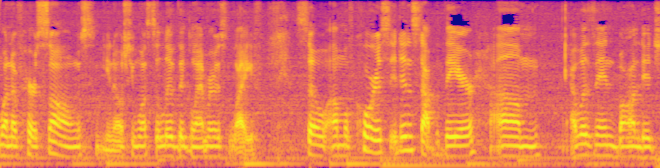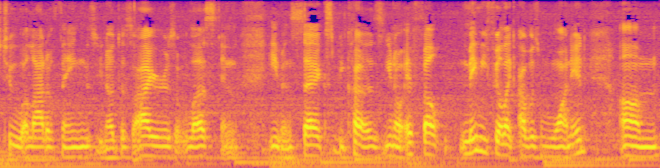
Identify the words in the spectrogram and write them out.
one of her songs. You know, she wants to live the glamorous life. So um, of course, it didn't stop there. Um, I was in bondage to a lot of things, you know, desires of lust and even sex because, you know, it felt, made me feel like I was wanted. Um,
